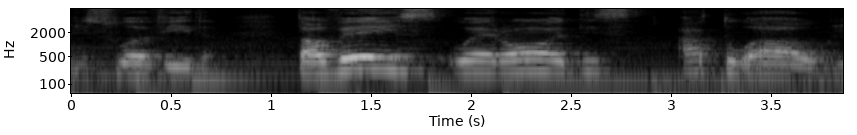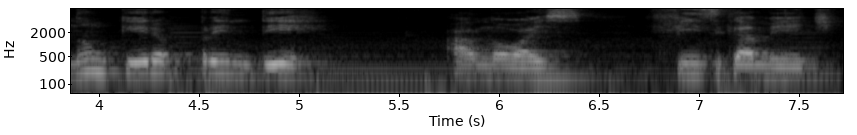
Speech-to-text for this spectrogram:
em sua vida? Talvez o Herodes atual não queira prender a nós fisicamente,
